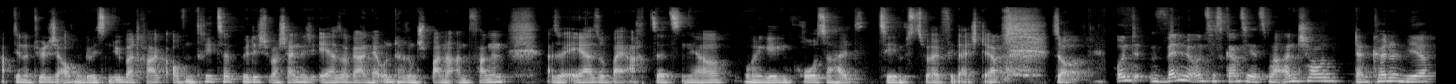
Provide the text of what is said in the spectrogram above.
habt ihr natürlich auch einen gewissen Übertrag auf den Trizep, würde ich wahrscheinlich eher sogar an der unteren Spanne anfangen, also eher so bei acht Sätzen, ja, wohingegen große halt zehn bis zwölf vielleicht, ja. So, und wenn wir uns das Ganze jetzt mal anschauen, dann können wir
